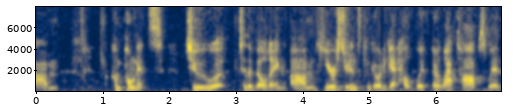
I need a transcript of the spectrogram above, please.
um, components to, to the building. Um, here, students can go to get help with their laptops, with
